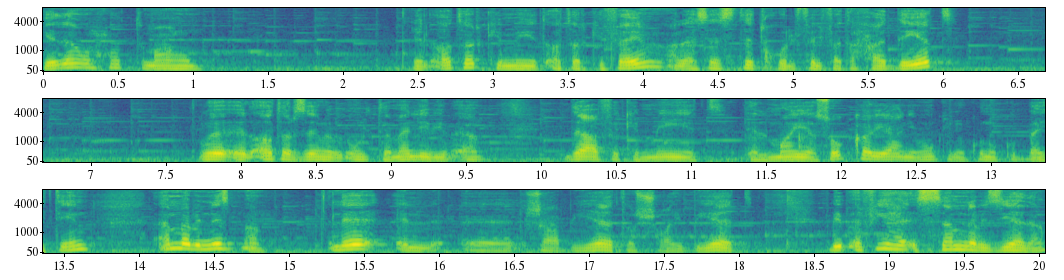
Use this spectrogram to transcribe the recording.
كده ونحط معاهم القطر كمية قطر كفاية على أساس تدخل في الفتحات ديت. والقطر زي ما بنقول تملي بيبقى ضعف كمية المية سكر يعني ممكن يكونوا كوبايتين. أما بالنسبة للشعبيات والشعيبيات بيبقى فيها السمنة بزيادة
